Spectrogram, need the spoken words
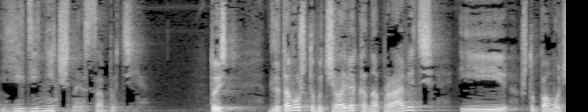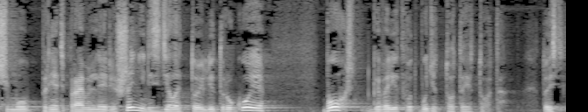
единичное событие. То есть, для того, чтобы человека направить и чтобы помочь ему принять правильное решение или сделать то или другое, Бог говорит, вот будет то-то и то-то. То есть,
